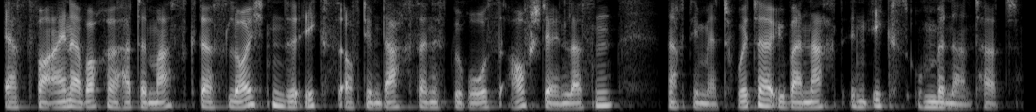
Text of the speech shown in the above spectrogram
Erst vor einer Woche hatte Musk das leuchtende X auf dem Dach seines Büros aufstellen lassen, nachdem er Twitter über Nacht in X umbenannt hat.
